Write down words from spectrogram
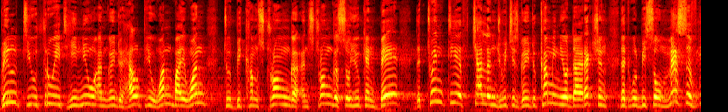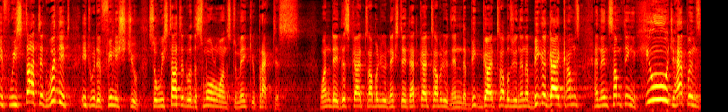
built you through it. He knew I'm going to help you one by one to become stronger and stronger so you can bear the 20th challenge which is going to come in your direction that will be so massive. If we started with it, it would have finished you. So we started with the small ones to make you practice. One day this guy troubles you, next day that guy troubles you, then the big guy troubles you, then a bigger guy comes, and then something huge happens.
